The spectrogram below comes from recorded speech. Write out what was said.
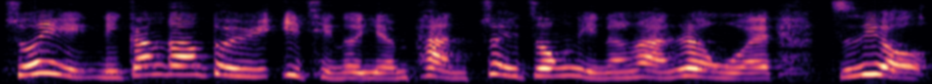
所以你刚刚对于疫情的研判，最终你仍然认为只有？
